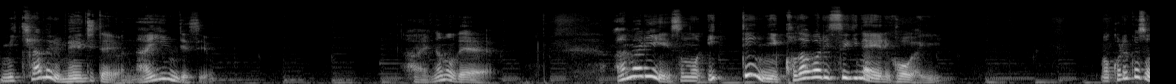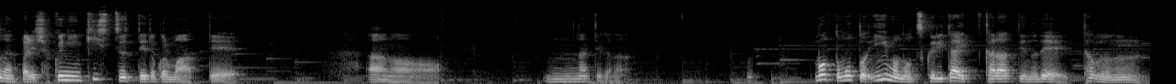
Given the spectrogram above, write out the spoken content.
見極める目自体はないんですよ。はい、なのであまりその1点にこだわりすぎない方がいい。まあ、これこそやっぱり職人気質っていうところもあってあの何て言うかなもっともっといいものを作りたいからっていうので多分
